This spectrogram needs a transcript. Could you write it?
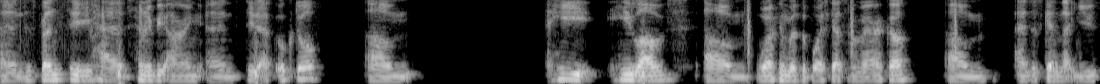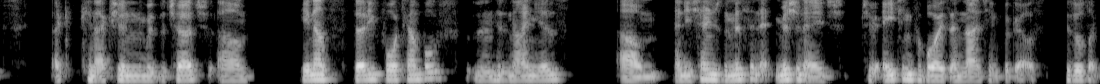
and his presidency had Henry B. Eyring and Dieter F. Uchtdorf. Um, he he loved um, working with the Boy Scouts of America um, and just getting that youth like connection with the church. Um, he announced 34 temples within his nine years, um, and he changed the mission mission age to 18 for boys and 19 for girls because it was like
